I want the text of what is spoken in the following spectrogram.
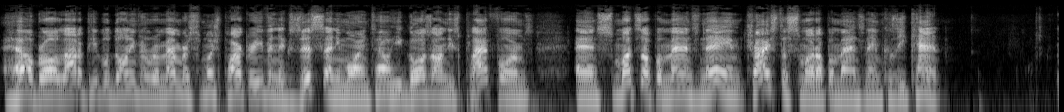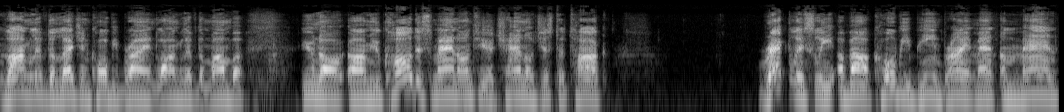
hell, bro, a lot of people don't even remember Smush Parker even exists anymore until he goes on these platforms and smuts up a man's name, tries to smut up a man's name because he can't. Long live the legend Kobe Bryant. Long live the Mamba. You know, um, you call this man onto your channel just to talk recklessly about Kobe Bean Bryant, man. A man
